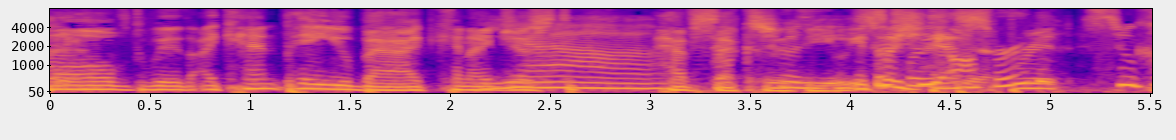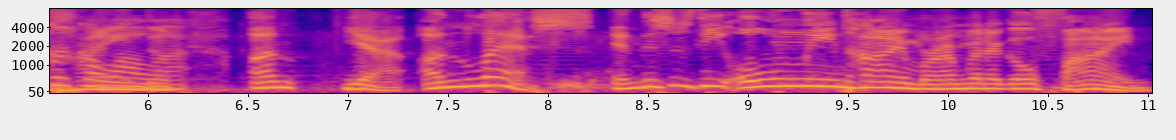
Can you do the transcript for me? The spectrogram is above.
involved with I can't pay you back. Can I just Yeah, have sex with you? It's So like she offered? desperate, Super kind kawawa. of. Un, yeah, unless, and this is the only time where I'm gonna go fine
